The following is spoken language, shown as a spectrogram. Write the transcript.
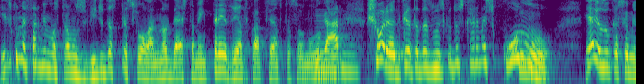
E eles começaram a me mostrar uns vídeos das pessoas lá no Nordeste também, 300, 400 pessoas num lugar, chorando, cantando as músicas dos caras, mas como? E aí o Lucas come-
